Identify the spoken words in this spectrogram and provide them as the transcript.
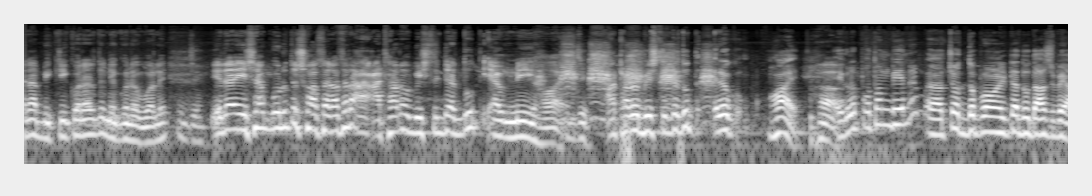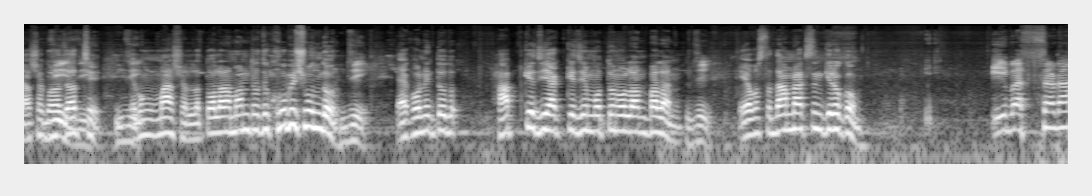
এরা বিক্রি করার জন্য এগুলো বলে। এরা এসব গরুতে সচরাচর আঠারো বিশ লিটার দুধ এমনি হয়। আঠারো বিশ লিটার দুধ এরকম হয়। হ্যাঁ। এগুলো প্রথম বিয়ে চোদ্দ পনেরো লিটার দুধ আসবে আশা করা যাচ্ছে। এবং মাশাল্লাহ তলার মানটা তো খুবই সুন্দর। জি। এখনই তো হাফ কেজি এক কেজির মতন ওলান পালান। জি। এই অবস্থা দাম রাখছেন কীরকম? এই বাচ্চাটা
